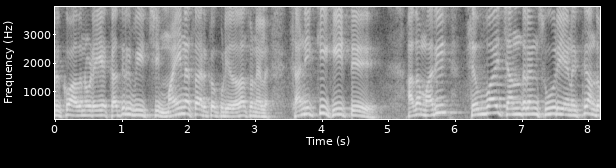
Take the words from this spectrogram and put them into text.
இருக்கோ அதனுடைய கதிர்வீச்சு மைனஸாக இருக்கக்கூடியதை. தான் சொன்னேன்ல. சனிக்கு ஹீட்டு அதை மாதிரி செவ்வாய் சந்திரன் சூரியனுக்கு அந்த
